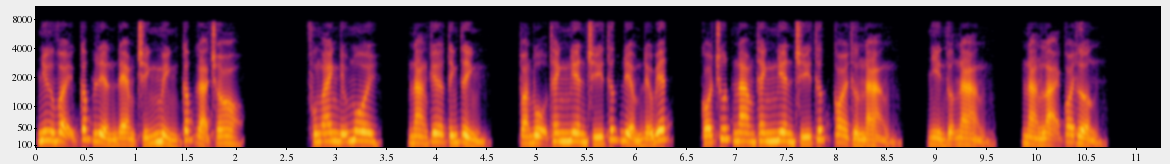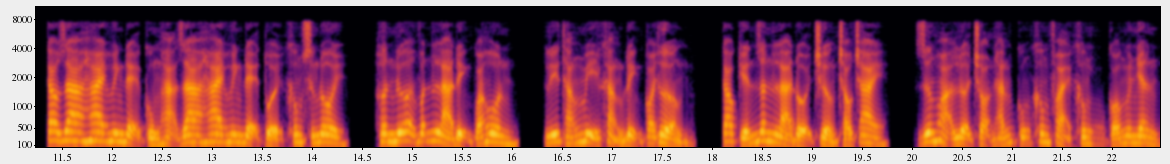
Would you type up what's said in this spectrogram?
như vậy cấp liền đem chính mình cấp gà cho. Phùng Anh nhíu môi, nàng kia tính tình, toàn bộ thanh niên trí thức điểm đều biết, có chút nam thanh niên trí thức coi thường nàng, nhìn thượng nàng, nàng lại coi thường. Cao gia hai huynh đệ cùng hạ gia hai huynh đệ tuổi không xứng đôi, hơn nữa vẫn là định quá hôn, Lý Thắng Mỹ khẳng định coi thường, Cao Kiến Dân là đội trưởng cháu trai, Dương Họa lựa chọn hắn cũng không phải không có nguyên nhân.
